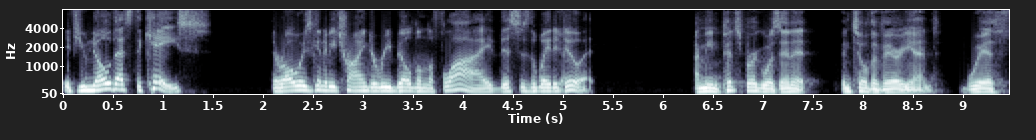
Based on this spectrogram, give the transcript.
if you know that's the case, they're always going to be trying to rebuild on the fly. This is the way to yeah. do it. I mean, Pittsburgh was in it until the very end with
